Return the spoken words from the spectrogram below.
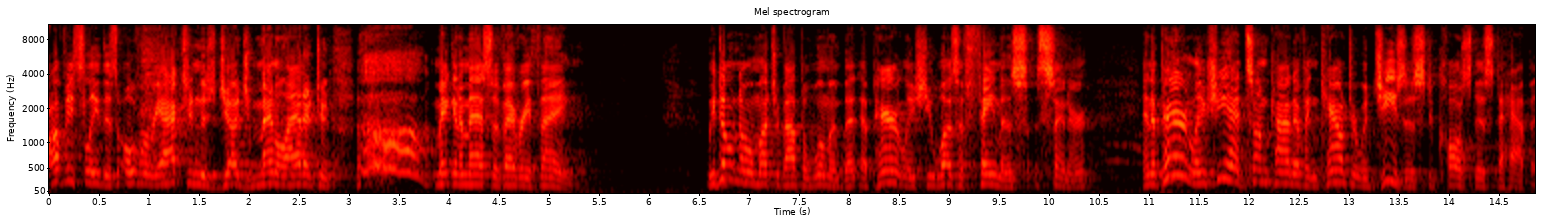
obviously this overreaction, this judgmental attitude, ah, making a mess of everything. We don't know much about the woman, but apparently she was a famous sinner. And apparently she had some kind of encounter with Jesus to cause this to happen.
